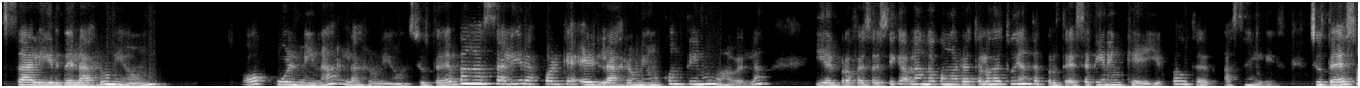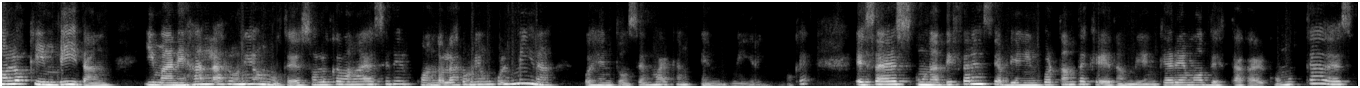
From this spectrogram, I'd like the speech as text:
salir de la reunión o culminar la reunión. Si ustedes van a salir es porque la reunión continúa, ¿verdad? Y el profesor sigue hablando con el resto de los estudiantes, pero ustedes se tienen que ir, pues ustedes hacen list. Si ustedes son los que invitan y manejan la reunión, ustedes son los que van a decidir cuándo la reunión culmina, pues entonces marcan en meeting, ¿ok? Esa es una diferencia bien importante que también queremos destacar con ustedes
